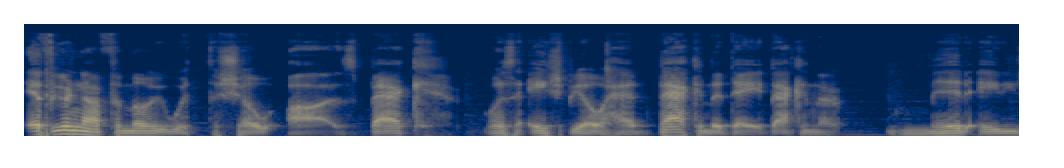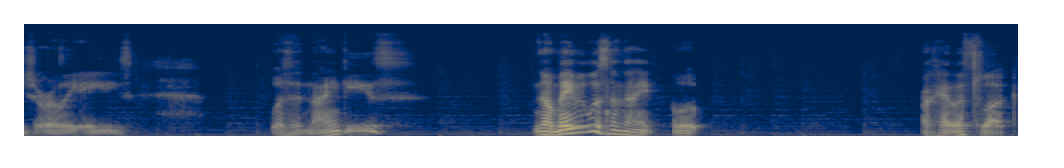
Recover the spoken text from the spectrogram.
if you're not familiar with the show Oz, back was HBO had back in the day, back in the mid 80s, early 80s, was it 90s? No, maybe it was the night. Okay, let's look.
